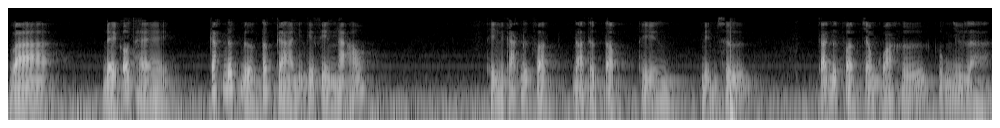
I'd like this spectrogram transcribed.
Và để có thể cắt đứt được tất cả những cái phiền não, thì là các đức phật đã thực tập thiền niệm xứ. Các đức phật trong quá khứ cũng như là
